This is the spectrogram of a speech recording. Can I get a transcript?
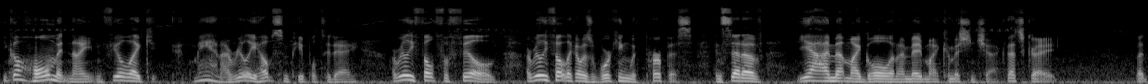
You go home at night and feel like, man, I really helped some people today. I really felt fulfilled. I really felt like I was working with purpose instead of, yeah, I met my goal and I made my commission check. That's great. But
